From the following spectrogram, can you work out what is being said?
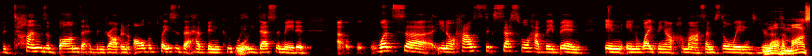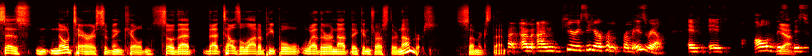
the tons of bombs that have been dropped, and all the places that have been completely decimated. Uh, what's uh, you know, how successful have they been in in wiping out Hamas? I'm still waiting to hear. Well, Hamas says no terrorists have been killed, so that that tells a lot of people whether or not they can trust their numbers to some extent. I'm curious to hear from from Israel if if all of this yeah. this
